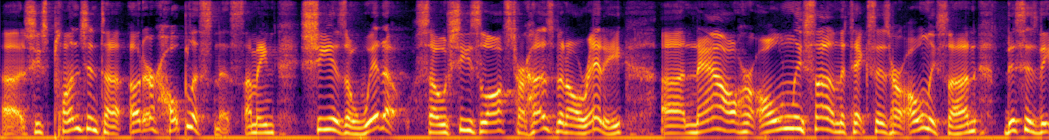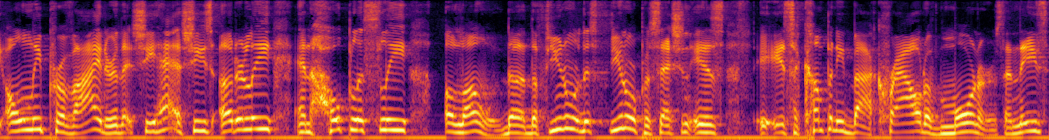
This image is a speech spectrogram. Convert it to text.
uh, she's plunged into utter hopelessness. I mean, she is a widow, so she's lost her husband already uh, now, her only son, the text says her only son, this is the only provider that she has. She's utterly and hopelessly alone. The the funeral this funeral procession is it's accompanied by a crowd of mourners, and these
